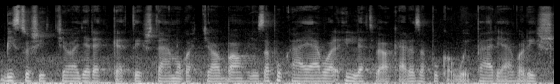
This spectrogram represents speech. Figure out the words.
biztosítja a gyereket és támogatja abban, hogy az apukájával, illetve akár az apuka új párjával is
